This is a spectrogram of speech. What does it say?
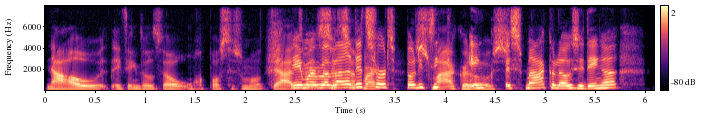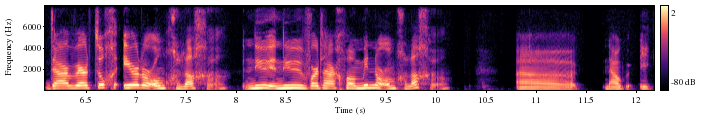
Nou, ik denk dat het wel ongepast is. Omdat, ja, nee, maar is- we waren dit soort politiek smakeloos. in- smakeloze dingen, daar werd toch eerder om gelachen. Nu, nu wordt daar gewoon minder om gelachen. Eh, nou, ik,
